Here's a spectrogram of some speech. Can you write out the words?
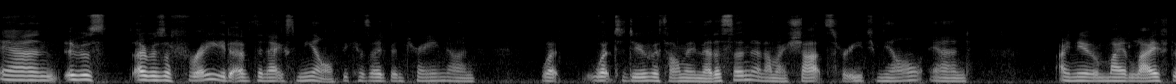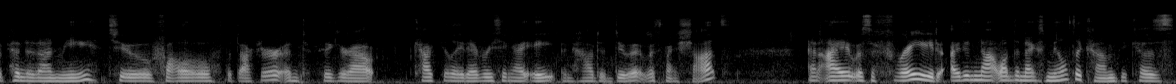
And it was, I was afraid of the next meal because I'd been trained on what what to do with all my medicine and all my shots for each meal and I knew my life depended on me to follow the doctor and to figure out calculate everything I ate and how to do it with my shots. And I was afraid. I did not want the next meal to come because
